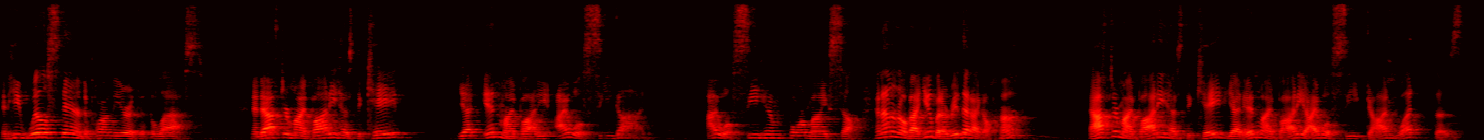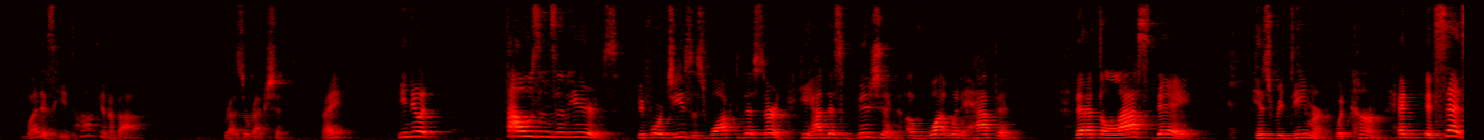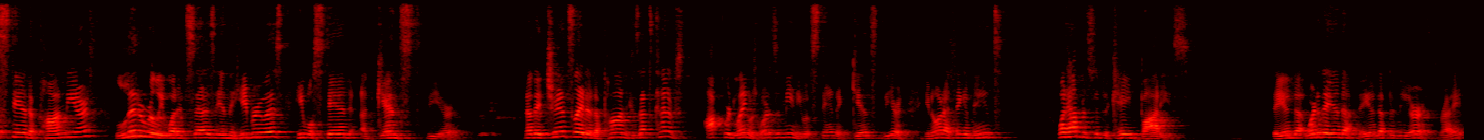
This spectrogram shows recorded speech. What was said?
and he will stand upon the earth at the last. And after my body has decayed, yet in my body I will see God. I will see him for myself. And I don't know about you, but I read that, I go, huh? After my body has decayed, yet in my body I will see God. What does what is he talking about? Resurrection, right? He knew it thousands of years before Jesus walked this earth. He had this vision of what would happen. That at the last day, his Redeemer would come. And it says, stand upon the earth. Literally, what it says in the Hebrew is, he will stand against the earth. Now, they translated upon because that's kind of awkward language. What does it mean? He will stand against the earth. You know what I think it means? What happens to decayed bodies? They end up, where do they end up? They end up in the earth, right?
